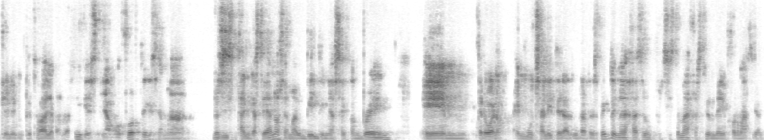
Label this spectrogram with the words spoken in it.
que le empezó a llamarlo así, que es Iago Forte, que se llama, no sé si está en castellano, se llama Building a Second Brain. Em, pero bueno, hay mucha literatura al respecto y no deja de ser un sistema de gestión de información.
